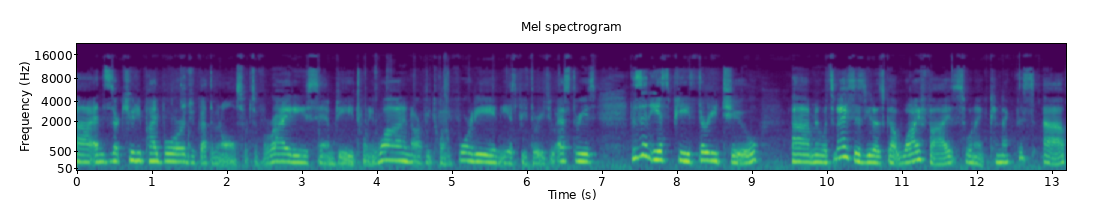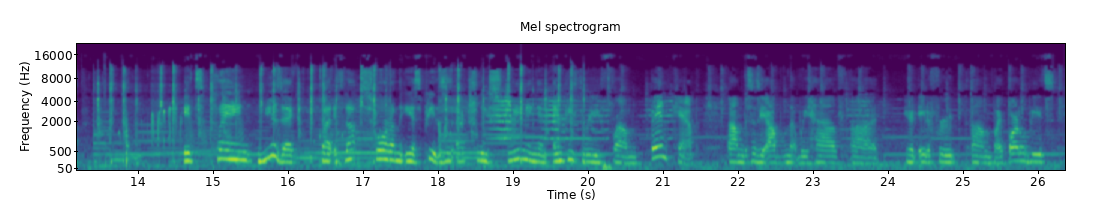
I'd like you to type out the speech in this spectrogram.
Uh, and this is our QT Py boards. We've got them in all sorts of varieties, SAMD21, and RP2040, and ESP32S3s. This is an ESP32. Um, and what's nice is, you know, it's got Wi-Fi. So when I connect this up, it's playing music, but it's not stored on the ESP. This is actually streaming an MP3 from Bandcamp. Um, this is the album that we have uh, here at Adafruit um, by BartleBeats,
